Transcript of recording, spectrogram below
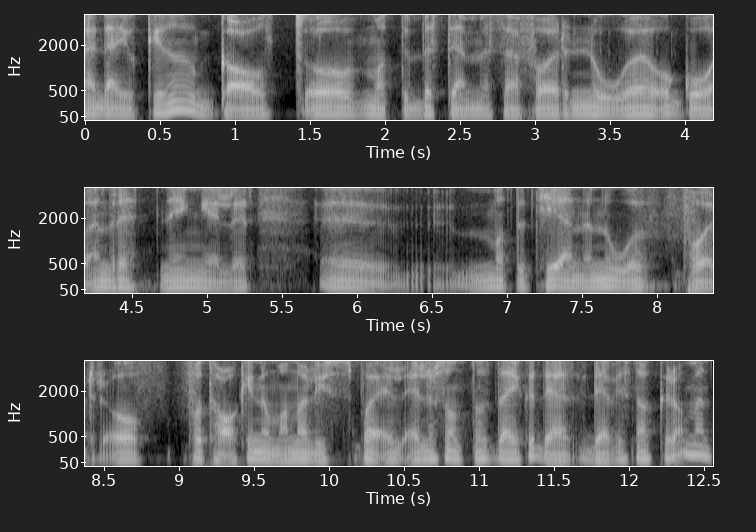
Nei, det er jo ikke noe galt å måtte bestemme seg for noe, å gå en retning, eller eh, måtte tjene noe for å få tak i noe man har lyst på, eller, eller sånt. Det er jo ikke det, det vi snakker om, men,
